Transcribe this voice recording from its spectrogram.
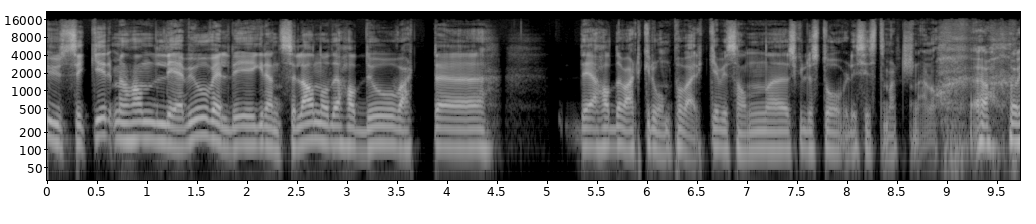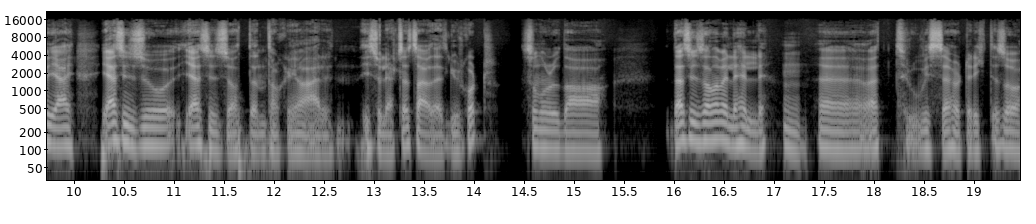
usikker, men han lever jo veldig i grenseland, og det hadde jo vært uh, Det hadde vært kronen på verket hvis han skulle stå over de siste matchene her nå. Ja, og jeg, jeg syns jo, jo at den taklinga er Isolert sett så er jo det et gult kort. Så når du da Der syns jeg han er veldig heldig. Mm. Og jeg tror, hvis jeg hørte riktig, så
